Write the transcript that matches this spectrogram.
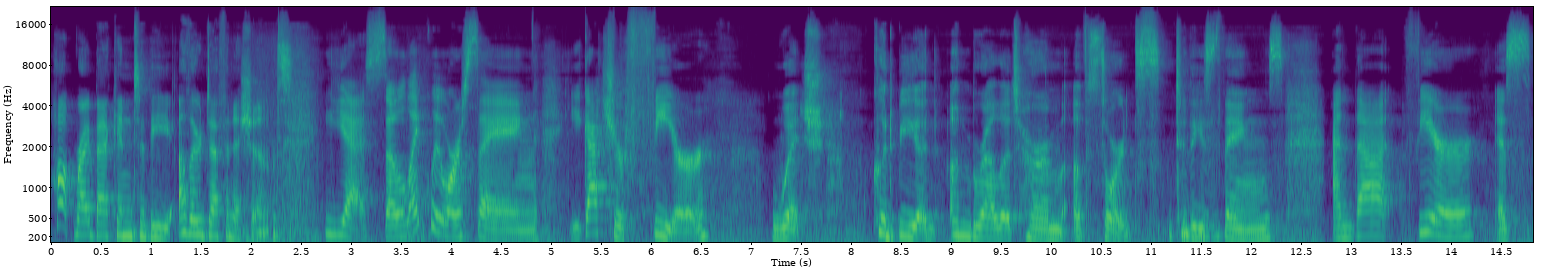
hop right back into the other definitions. Yes, so like we were saying, you got your fear, which could be an umbrella term of sorts to these mm-hmm. things. And that fear is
